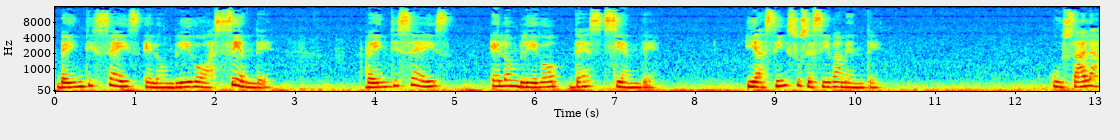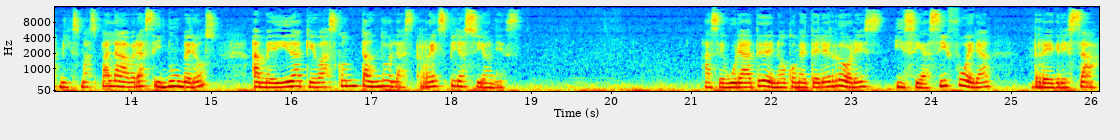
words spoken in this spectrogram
26 el ombligo asciende. 26 el ombligo desciende. Y así sucesivamente. Usa las mismas palabras y números a medida que vas contando las respiraciones. Asegúrate de no cometer errores y si así fuera, regresa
